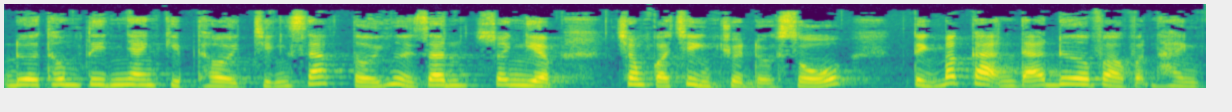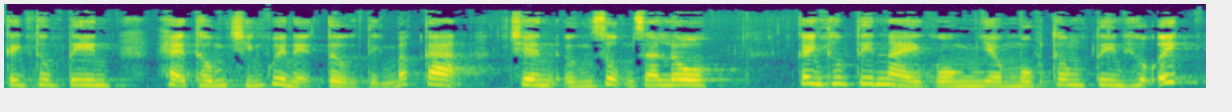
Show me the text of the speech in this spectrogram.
đưa thông tin nhanh kịp thời chính xác tới người dân, doanh nghiệp trong quá trình chuyển đổi số, tỉnh Bắc Cạn đã đưa vào vận hành kênh thông tin hệ thống chính quyền điện tử tỉnh Bắc Cạn trên ứng dụng Zalo. Kênh thông tin này gồm nhiều mục thông tin hữu ích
